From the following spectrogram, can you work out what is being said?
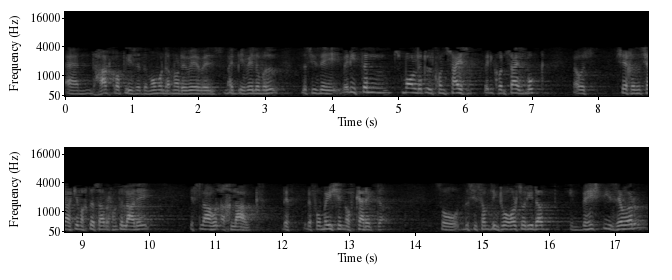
and hard copies at the moment. I'm not aware where it might be available. This is a very thin, small, little, concise, very concise book. That was Sheikh Hazrat Shah Hakim Akhtar Sahib Rahmatullah alayh, Islahul Akhlaq, the, formation of character. So this is something to also read up in Beheshti Zewar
